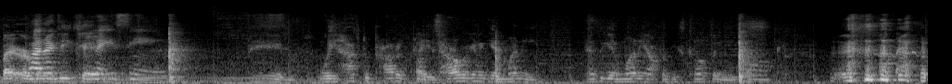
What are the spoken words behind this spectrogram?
by Urban Decay. Placing. Babe, we have to product place. Okay. How are we gonna get money? We have to get money off of these companies. Oh.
